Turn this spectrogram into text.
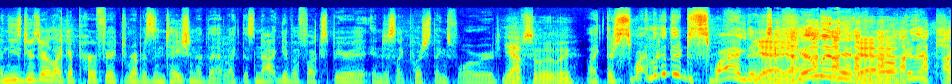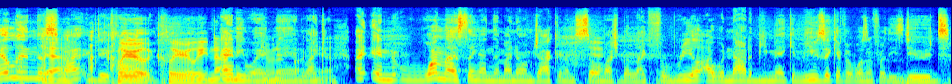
And these dudes are like a perfect representation of that, like this not give a fuck spirit and just like push things forward. Yeah, absolutely. Like they're swag. Look at their swag. They're Yeah, just yeah. killing it, Yeah, bro. They're killing the swag, dude. clearly, Oh clearly not. anyway, man, fuck, like. I, and one last thing on them. I know I'm jocking them so much, but like for real, I would not be making music if it wasn't for these dudes,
